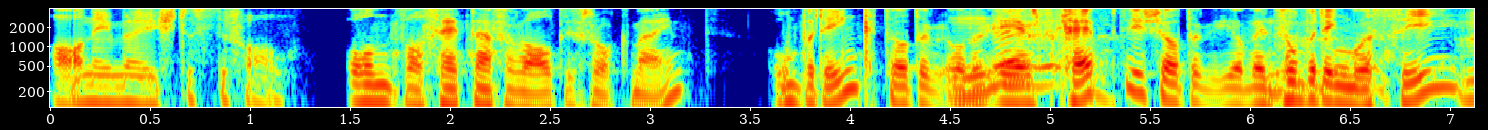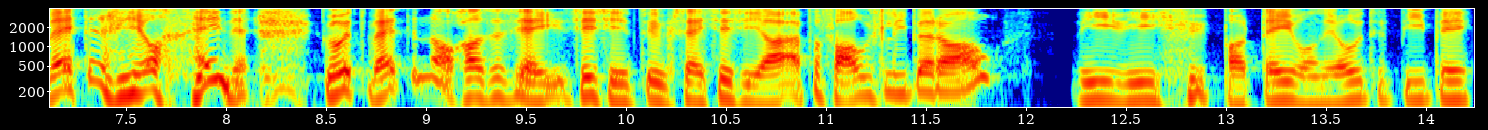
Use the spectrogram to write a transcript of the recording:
annehme, ist das der Fall. Und was hat der Verwaltungsrat gemeint? Unbedingt? Oder, oder eher skeptisch? Oder ja, wenn es unbedingt muss sein? Weder, ja, nein, gut, weder noch. Also sie, sie, sie, sie, sie sind ja ebenfalls liberal wie, wie die Partei, wo ich auch dabei bin.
